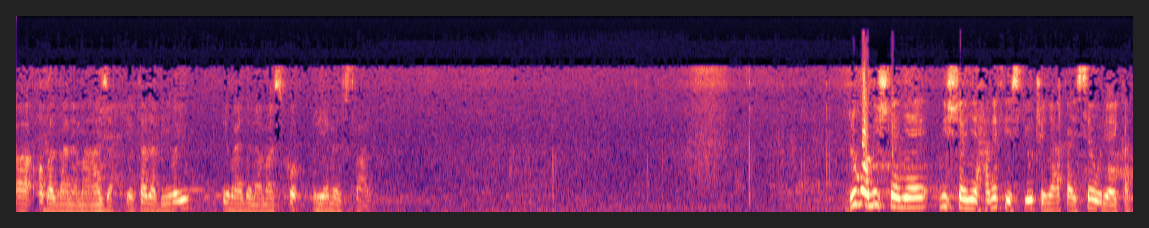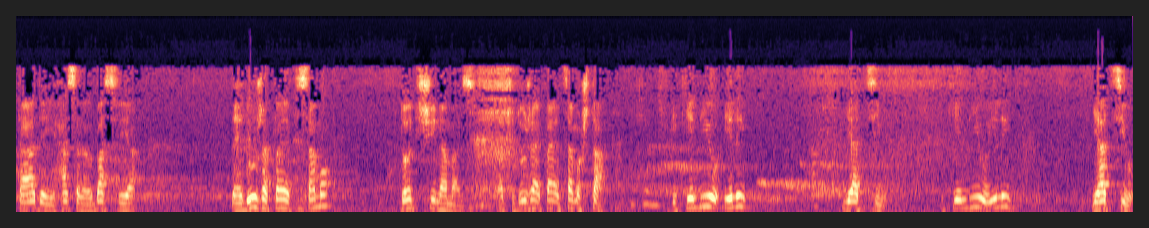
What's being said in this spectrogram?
a, oba dva namaza, jer tada bivaju, ima jedno namasko vrijeme u stvari. Drugo mišljenje, mišljenje hanefijskih učenjaka i Seurija i Katade i Hasan al-Basrija, da je dužna klanjati samo dotiči namaz. Znači, duža je klanjati samo šta? Ikindiju ili jaciju. Ikindiju ili jaciju.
